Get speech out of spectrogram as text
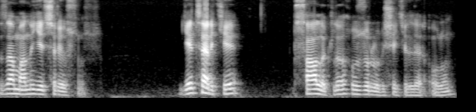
zamanı geçiriyorsunuz. Yeter ki sağlıklı, huzurlu bir şekilde olun.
